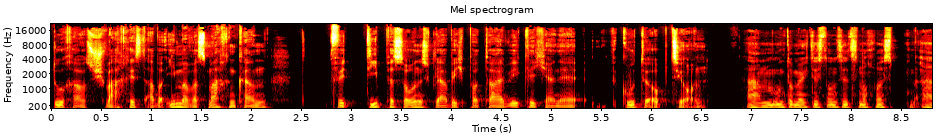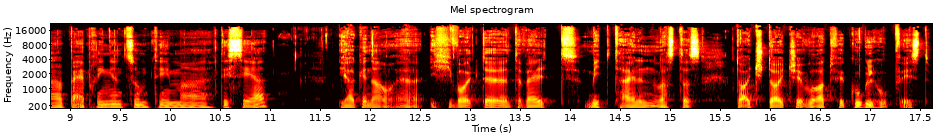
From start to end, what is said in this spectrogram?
durchaus schwach ist, aber immer was machen kann, für die Person ist, glaube ich, Portal wirklich eine gute Option. Ähm, und du möchtest uns jetzt noch was äh, beibringen zum Thema Dessert? Ja, genau. Äh, ich wollte der Welt mitteilen, was das deutsch-deutsche Wort für Gugelhupf ist.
